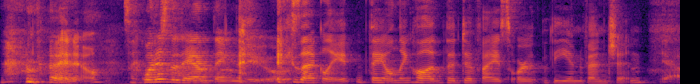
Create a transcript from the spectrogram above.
but I know. it's like what does the damn thing do Exactly. They only call it the device or the invention. yeah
